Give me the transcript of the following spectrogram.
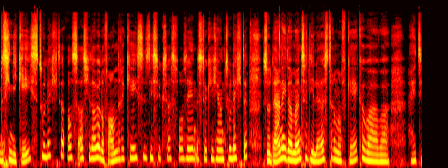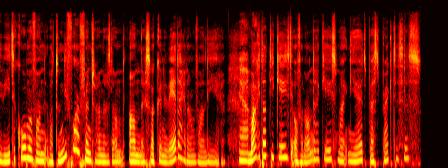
misschien die case toelichten als, als je dat wil, of andere cases die succesvol zijn, een stukje gaan toelichten, zodanig dat mensen die luisteren of kijken wat, wat te weten komen van wat doen die forefrontrunners dan anders? Wat kunnen wij daar dan van leren? Ja. Mag dat die case, of een andere case, maakt niet uit, best practices?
